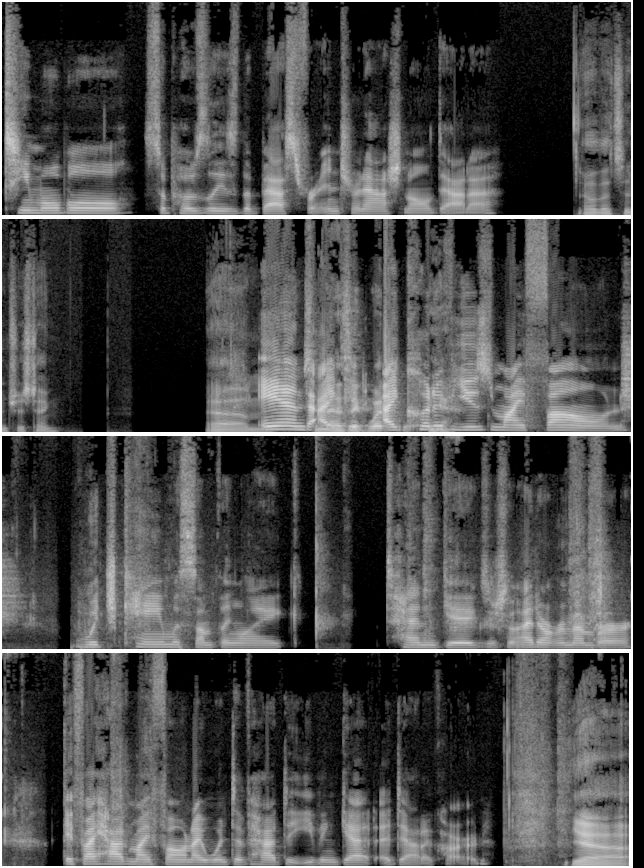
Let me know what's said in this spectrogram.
T-Mobile supposedly is the best for international data. Oh, that's interesting. Um, And So I could like, what- I could have yeah. used my phone, which came with something like ten gigs or something. I don't remember. If I had my phone, I wouldn't have had to even get a data card. yeah,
